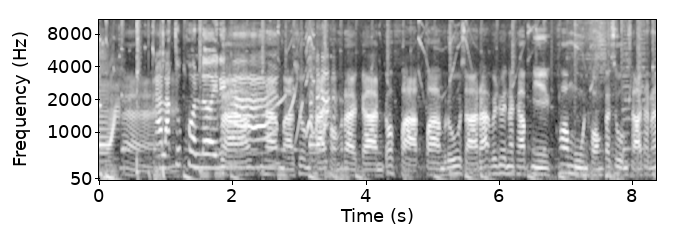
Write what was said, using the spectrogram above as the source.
อ่าน่ารักทุกคนเลยนะคคะรับครับมาช่วงท้ายของรายการก็ฝากความรู้สาระไว้ด้วยนะครับ มีข้อมูลของกระทรวงสาธารณ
